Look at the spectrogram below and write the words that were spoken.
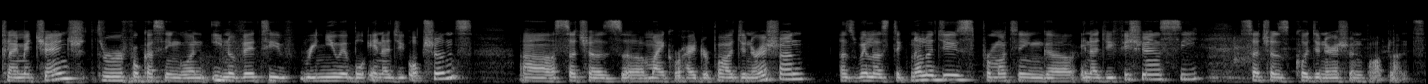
climate change through focusing on innovative renewable energy options, uh, such as uh, micro hydropower generation, as well as technologies promoting uh, energy efficiency, such as cogeneration power plants.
